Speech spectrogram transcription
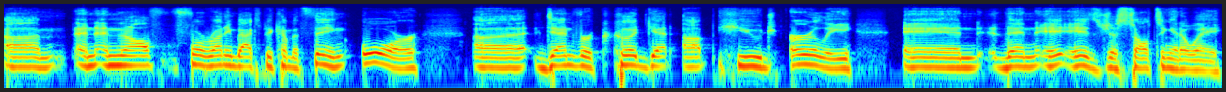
Um, and and then all four running backs become a thing, or uh, Denver could get up huge early and then it is just salting it away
